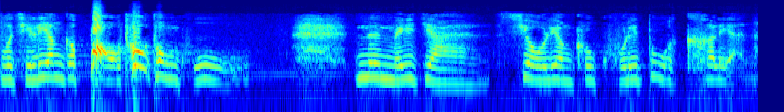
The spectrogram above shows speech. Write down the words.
夫妻两个抱头痛哭，恁没见小两口哭的多可怜呐！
